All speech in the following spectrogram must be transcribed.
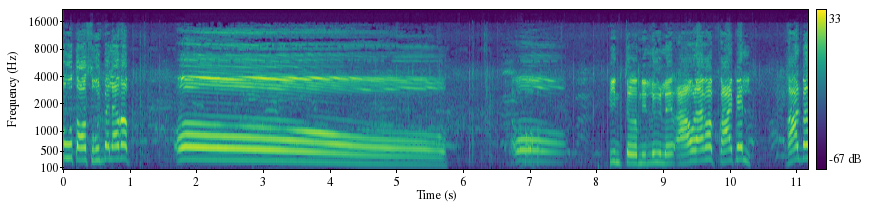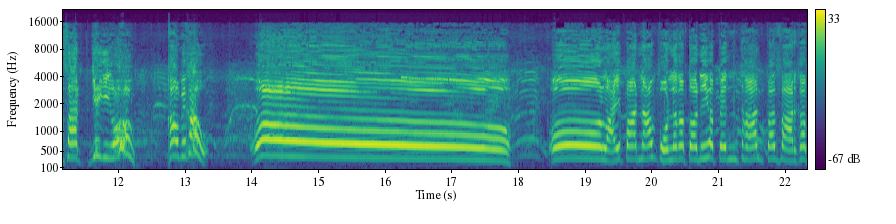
ตูต่อศูนย์ไปแล้วครับ โอ้โอ้พินเติมนี่ลื่นเลยเอาแล้วครับกลายเป็นผ่านประสาทยิงอีกโอ้เข้าไม่เข้า โอ้โอ้ไหลปานน้ำฝนแล้วครับตอนนี้ครับเป็นทานปราสาทครับ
